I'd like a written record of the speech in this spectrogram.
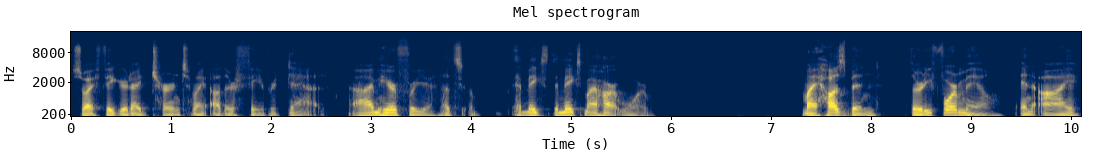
so I figured I'd turn to my other favorite dad. I'm here for you. That's it makes it makes my heart warm. My husband, 34 male, and I,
